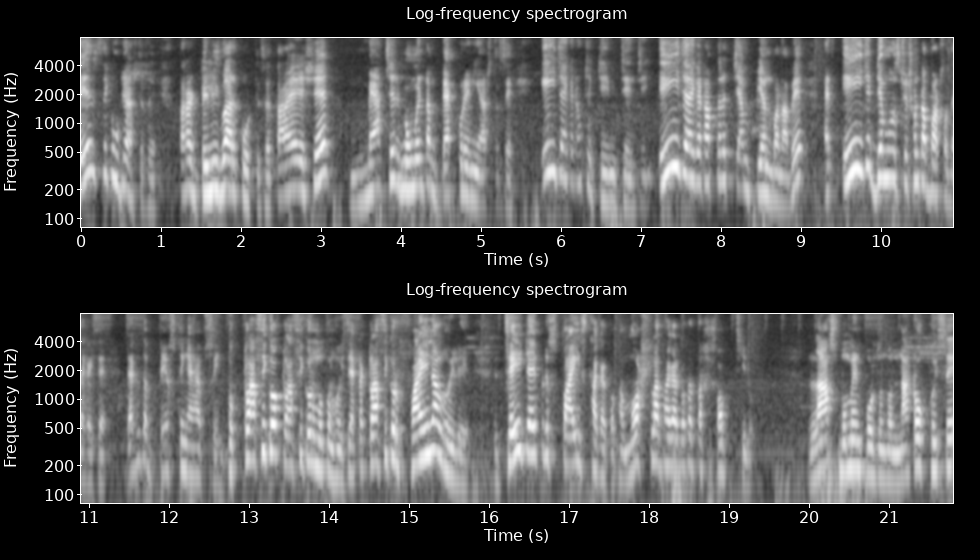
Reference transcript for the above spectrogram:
বেঞ্চ থেকে উঠে আসতেছে, তারা ডেলিভার করতেছে, তারা এসে ম্যাচের মোমেন্টাম ব্যাক করে নিয়ে আসতেছে। এই জায়গাটা হচ্ছে গেম চেঞ্জিং এই জায়গাটা আপনারা চ্যাম্পিয়ন বানাবে অ্যান্ড এই যে ডেমনস্ট্রেশনটা বার্সা দেখাইছে that is the best thing I have seen তো ক্লাসিকো ক্লাসিকোর মতন হয়েছে। একটা ক্লাসিকোর ফাইনাল হইলে যেই টাইপের স্পাইস থাকার কথা, মশলা থাকার কথা তার সব ছিল। লাস্ট মোমেন্ট পর্যন্ত নাটক হয়েছে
